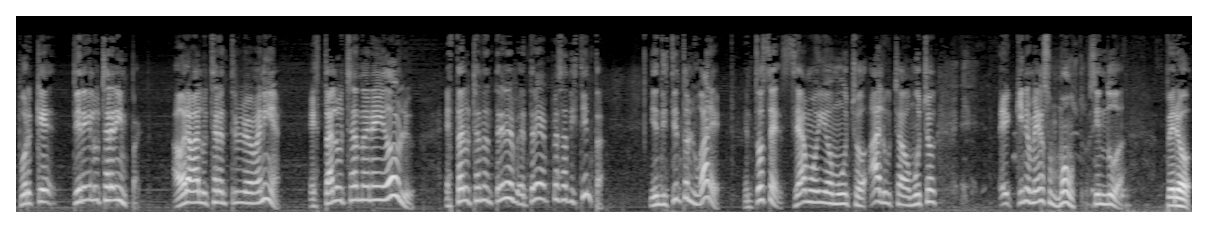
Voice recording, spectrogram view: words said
porque tiene que luchar en Impact, ahora va a luchar en Triple Manía, está luchando en AEW está luchando en tres, en tres empresas distintas y en distintos lugares. Entonces, se ha movido mucho, ha luchado mucho. Eh, Kenny Omega es un monstruo, sin duda. Pero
